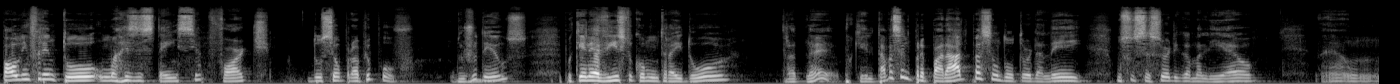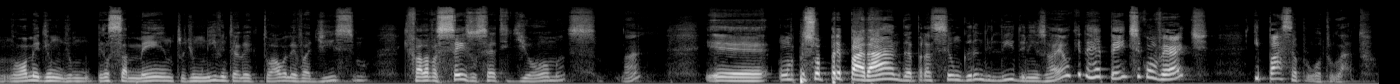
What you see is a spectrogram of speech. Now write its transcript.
Paulo enfrentou uma resistência forte do seu próprio povo, dos judeus, porque ele é visto como um traidor, né? porque ele estava sendo preparado para ser um doutor da lei, um sucessor de Gamaliel, né? um, homem de um, de um, pensamento, de um nível intelectual elevadíssimo, que falava seis ou sete idiomas. Né? É, uma pessoa preparada para ser um grande líder em Israel, que de repente se converte e passa para o outro lado.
